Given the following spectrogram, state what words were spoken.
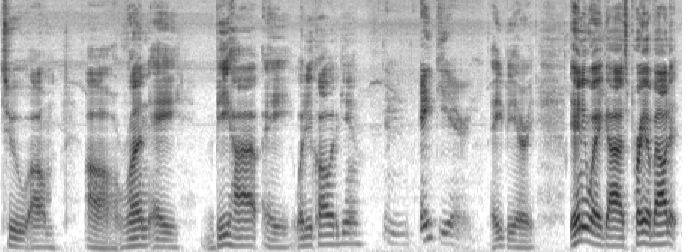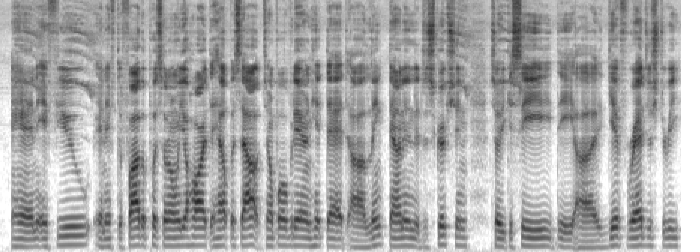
to um, uh, run a beehive. A what do you call it again? And apiary. Apiary. Anyway, guys, pray about it. And if you and if the Father puts it on your heart to help us out, jump over there and hit that uh, link down in the description so you can see the uh, gift registry.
